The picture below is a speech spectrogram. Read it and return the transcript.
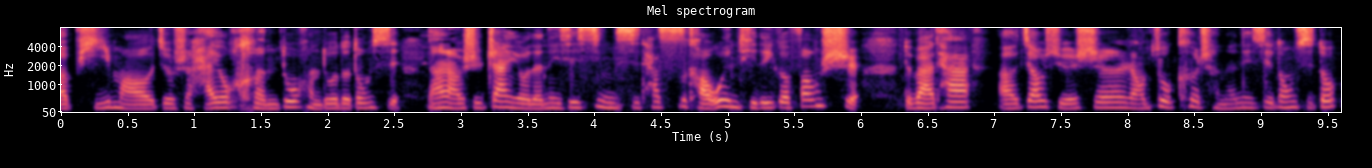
呃皮毛，就是还有很多很多的东西。杨老师占有的那些信息，他思考问题的一个方式，对吧？他呃教学生，然后做课程的那些东西，都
